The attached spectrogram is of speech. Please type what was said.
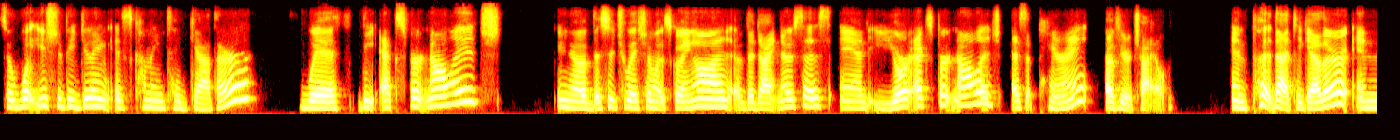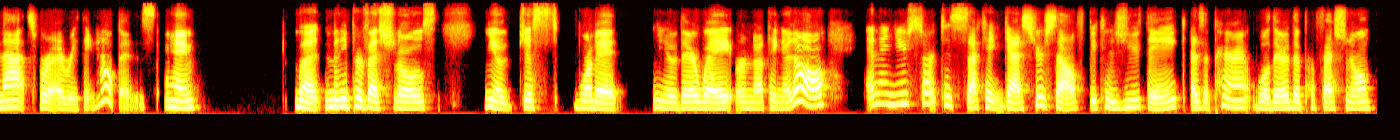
So what you should be doing is coming together with the expert knowledge, you know, of the situation, what's going on, of the diagnosis, and your expert knowledge as a parent of your child and put that together. And that's where everything happens. Okay. But many professionals, you know, just want it, you know, their way or nothing at all. And then you start to second guess yourself because you think as a parent, well, they're the professional,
